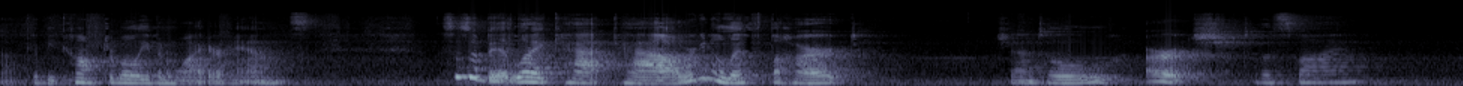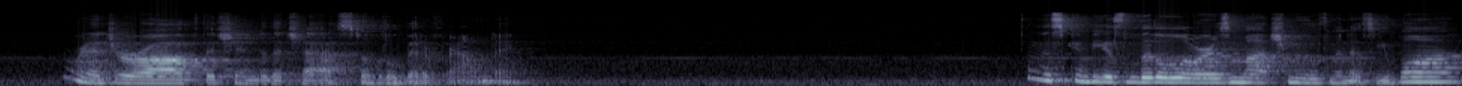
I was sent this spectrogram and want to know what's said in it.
That could be comfortable, even wider hands. This is a bit like cat cow. We're going to lift the heart, gentle arch to the spine. We're going to drop the chin to the chest, a little bit of rounding. And this can be as little or as much movement as you want.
